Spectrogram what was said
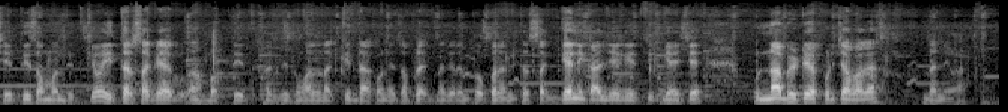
शेती संबंधित किंवा इतर सगळ्या बाबतीत अगदी तुम्हाला नक्कीच दाखवण्याचा प्रयत्न करेन. तोपर्यंत सगळ्यांनी काळजी घ्यायची घ्यायची. पुन्हा भेटूया पुढच्या भागात. धन्यवाद.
